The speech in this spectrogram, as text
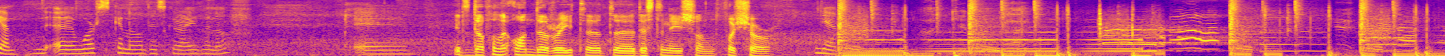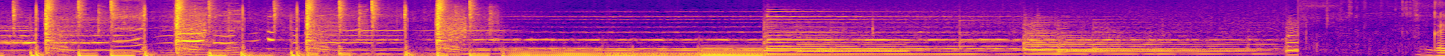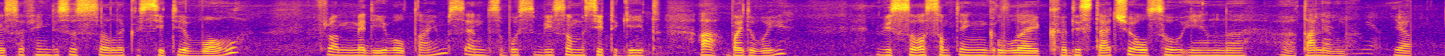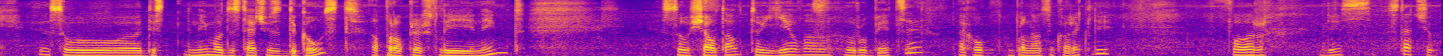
yeah uh, words cannot describe enough uh, It's definitely underrated uh, destination for sure. yeah I think this is uh, like a city wall from medieval times and supposed to be some city gate. Ah, by the way, we saw something like this statue also in uh, uh, Tallinn. yeah Yeah. So uh, this the name of the statue is the Ghost, appropriately named. So shout out to Yeva Rubece. I hope I'm pronouncing correctly for this statue.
